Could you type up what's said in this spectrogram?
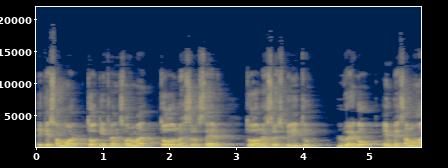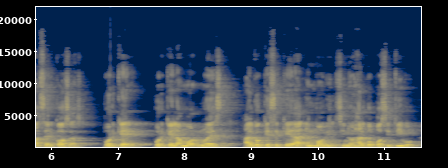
de que su amor toca y transforma todo nuestro ser, todo nuestro espíritu, luego empezamos a hacer cosas. ¿Por qué? Porque el amor no es algo que se queda inmóvil, sino es algo positivo,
